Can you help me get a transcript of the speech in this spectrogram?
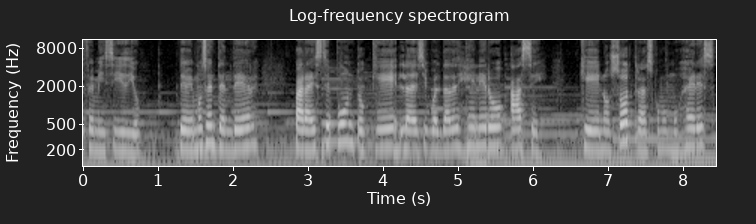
femicidio. Debemos entender para este punto que la desigualdad de género hace que nosotras como mujeres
